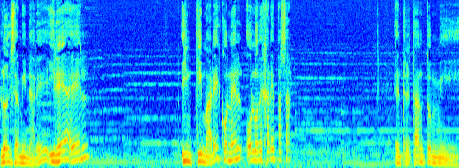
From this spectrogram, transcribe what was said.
¿Lo examinaré? ¿Iré a él? ¿Intimaré con él o lo dejaré pasar? Entre tanto mi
